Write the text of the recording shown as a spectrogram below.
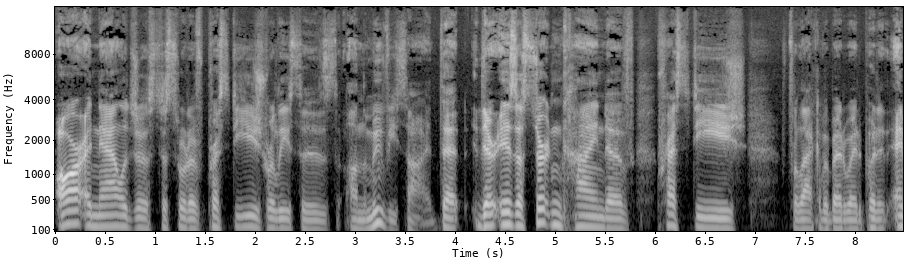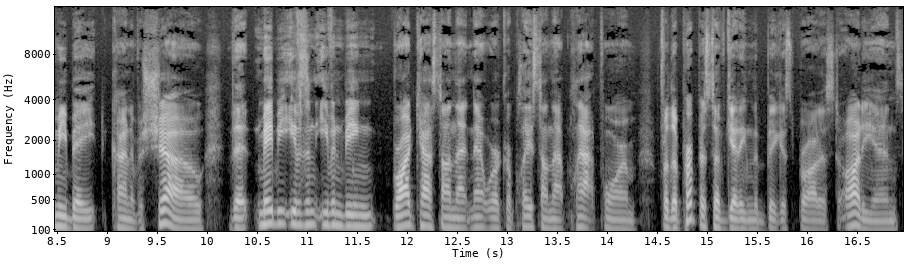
are analogous to sort of prestige releases on the movie side? That there is a certain kind of prestige, for lack of a better way to put it, Emmy bait kind of a show that maybe isn't even being broadcast on that network or placed on that platform for the purpose of getting the biggest, broadest audience,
